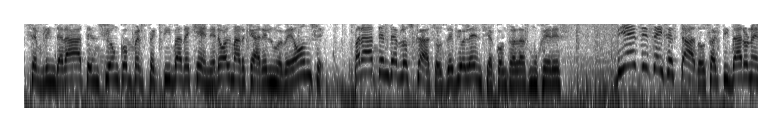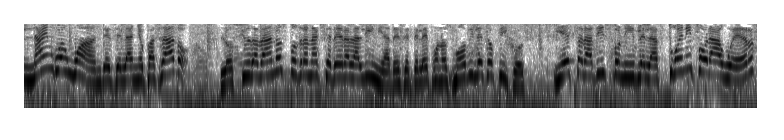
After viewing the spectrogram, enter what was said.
se brindará atención con perspectiva de género al marcar el 911 para atender los casos de violencia contra las mujeres. 16 estados activaron el 911 desde el año pasado. Los ciudadanos podrán acceder a la línea desde teléfonos móviles o fijos y estará disponible las 24 hours,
